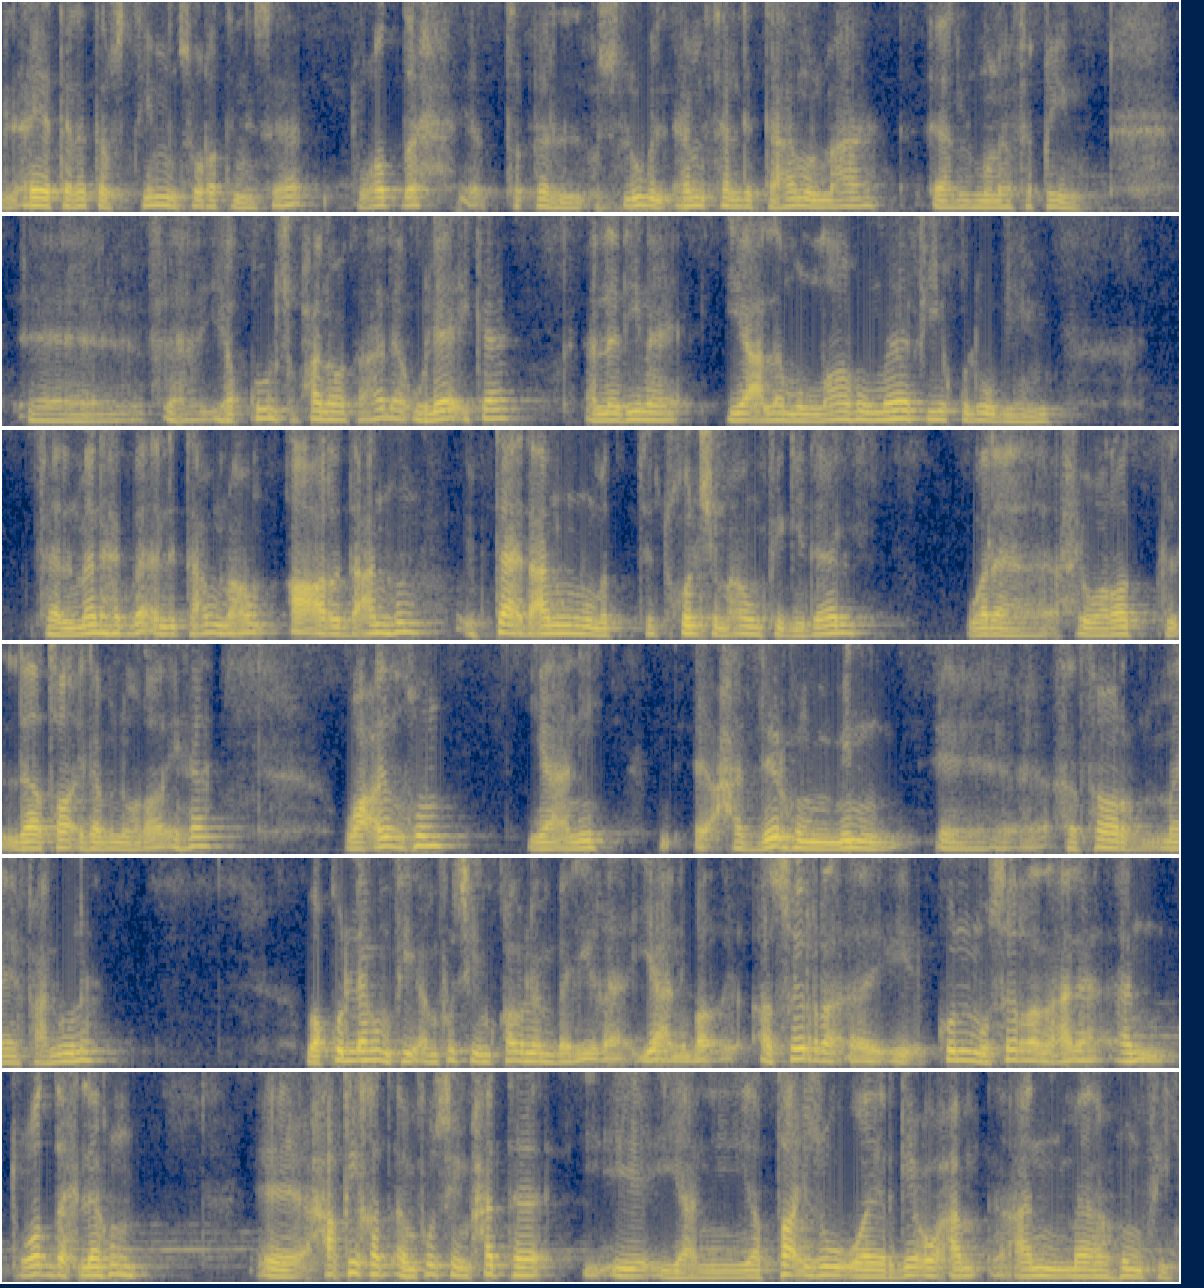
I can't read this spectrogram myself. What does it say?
الآية 63 من سورة النساء توضح الأسلوب الأمثل للتعامل مع المنافقين. فيقول سبحانه وتعالى أولئك الذين يعلم الله ما في قلوبهم. فالمنهج بقى للتعامل معهم أعرض عنهم ابتعد عنهم وما تدخلش معهم في جدال ولا حوارات لا طائلة من ورائها. وعظهم يعني حذرهم من آثار ما يفعلونه وقل لهم في أنفسهم قولا بليغا يعني أصر كن مصرا على أن توضح لهم حقيقة أنفسهم حتى يعني يتعظوا ويرجعوا عن ما هم فيه.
